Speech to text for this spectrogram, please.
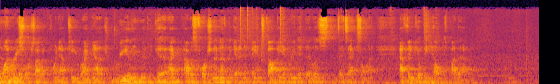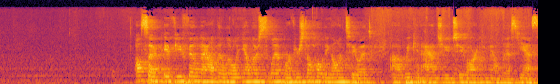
one resource I would point out to you right now that's really, really good. I, I was fortunate enough to get an advanced copy and read it. It was, it's excellent. I think you'll be helped by that. Also, if you filled out the little yellow slip or if you're still holding on to it, uh, we can add you to our email list. Yes.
